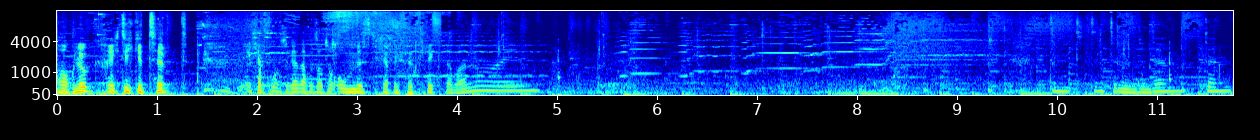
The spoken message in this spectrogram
Oh, Glück, richtig getippt. Ich habe sogar gedacht, oh Mist, ich habe mich verklickt, aber nein. Dun, dun.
